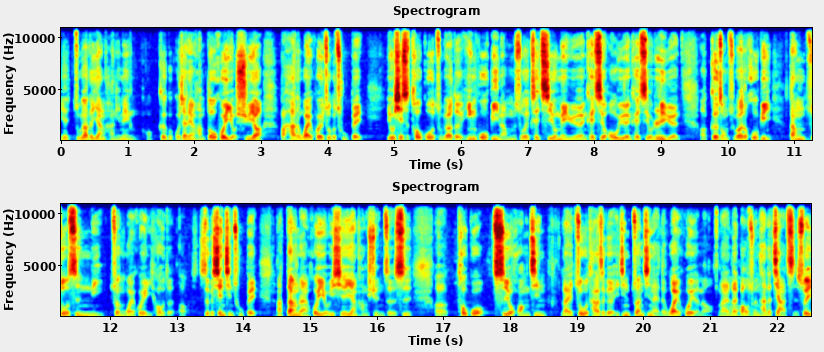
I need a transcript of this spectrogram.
因为主要的央行里面各个国家的央行都会有需要把它的外汇做个储备。有一些是透过主要的硬货币嘛，我们说可以持有美元，可以持有欧元，可以持有日元，啊，各种主要的货币当做是你赚外汇以后的哦这个现金储备。那当然会有一些央行选择是呃透过持有黄金来做它这个已经赚进来的外汇有没有？来来保存它的价值。所以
